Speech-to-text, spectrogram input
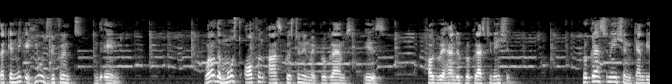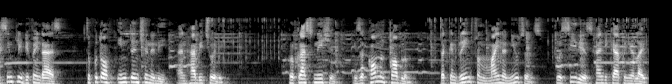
That can make a huge difference in the end. One of the most often asked questions in my programs is how do I handle procrastination? Procrastination can be simply defined as to put off intentionally and habitually. Procrastination is a common problem that can range from minor nuisance to a serious handicap in your life.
